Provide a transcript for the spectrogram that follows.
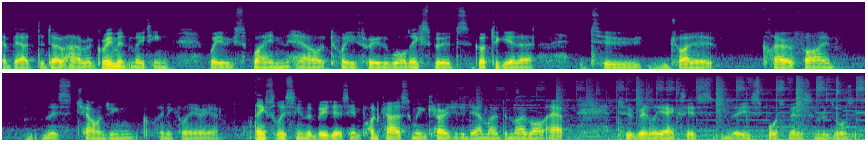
about the Doha Agreement meeting, where you explain how 23 of the world experts got together to try to clarify this challenging clinical area. Thanks for listening to the BJSM podcast, and we encourage you to download the mobile app to readily access these sports medicine resources.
